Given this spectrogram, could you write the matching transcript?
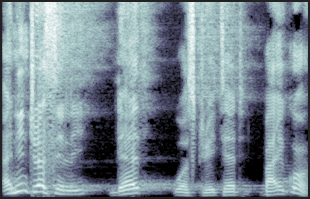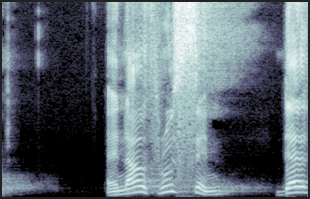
And interestingly, death was created by God. And now through sin, death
